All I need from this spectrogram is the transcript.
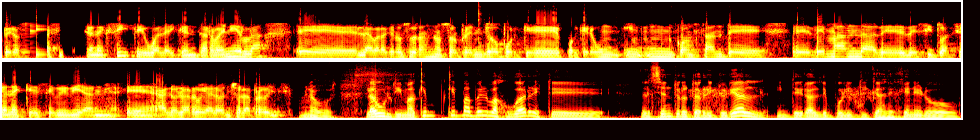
pero si la situación existe, igual hay que intervenirla. Eh, la verdad que a nosotros nos sorprendió porque, porque era un, constante eh, demanda de, situaciones que se vivían eh, a lo largo y a lo ancho de la provincia. Mira vos. La última, ¿qué, ¿qué papel va a jugar este el Centro Territorial Integral de Políticas de Género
